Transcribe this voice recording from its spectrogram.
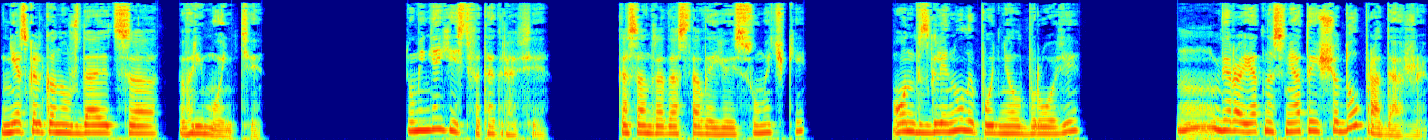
несколько нуждается в ремонте. У меня есть фотография. Кассандра достала ее из сумочки. Он взглянул и поднял брови. Вероятно, снято еще до продажи.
